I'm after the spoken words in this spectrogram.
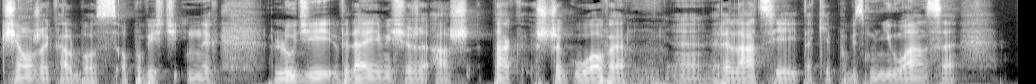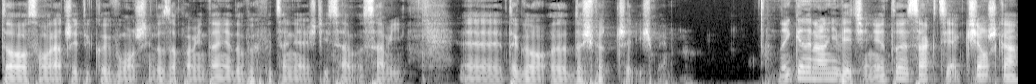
książek albo z opowieści innych ludzi. Wydaje mi się, że aż tak szczegółowe e, relacje i takie powiedzmy niuanse to są raczej tylko i wyłącznie do zapamiętania, do wychwycenia, jeśli sami e, tego e, doświadczyliśmy. No i generalnie wiecie, nie? To jest akcja, książka,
